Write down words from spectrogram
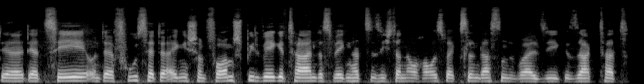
der, der C und der Fuß hätte eigentlich schon vorm Spiel wehgetan. Deswegen hat sie sich dann auch auswechseln lassen, weil sie gesagt hat,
